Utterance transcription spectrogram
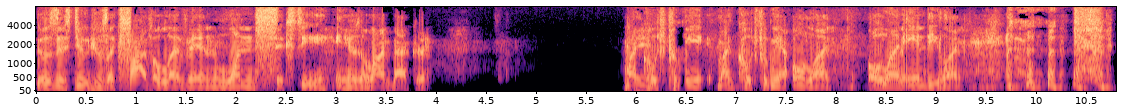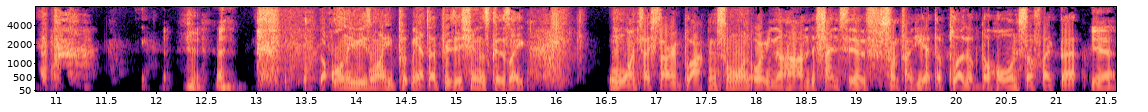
there was this dude, he was like 5'11, 160, and he was a linebacker. My Damn. coach put me, my coach put me at O line, O line and D line. the only reason why he put me at that position is because like once I started blocking someone, or you know how I'm defensive, sometimes you have to plug up the hole and stuff like that. Yeah,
